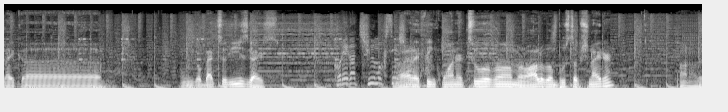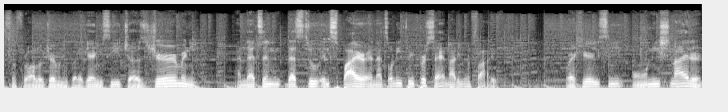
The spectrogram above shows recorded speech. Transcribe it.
Like, uh, we go back to these guys, right? I think one or two of them or all of them boost up Schneider. Oh no, this one's for all of Germany. But again, you see, just Germany and that's in that's through Inspire, and that's only three percent, not even five. Right here, you see only Schneider,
